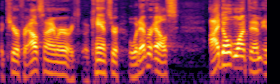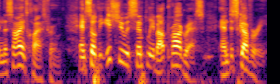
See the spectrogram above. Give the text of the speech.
a cure for Alzheimer or, or cancer or whatever else. I don't want them in the science classroom. And so the issue is simply about progress and discovery.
